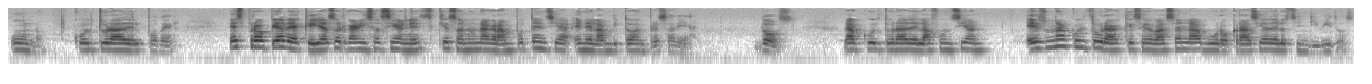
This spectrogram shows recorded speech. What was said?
1. Cultura del poder. Es propia de aquellas organizaciones que son una gran potencia en el ámbito empresarial. 2. La cultura de la función. Es una cultura que se basa en la burocracia de los individuos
